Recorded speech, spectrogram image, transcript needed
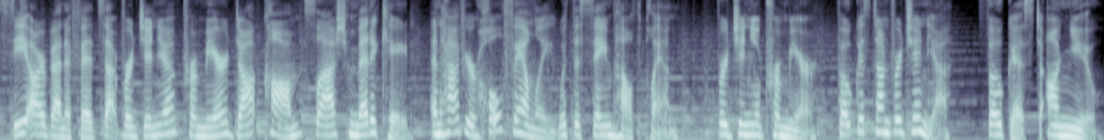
See our benefits at virginiapremier.com/medicaid and have your whole family with the same health plan. Virginia Premier, focused on Virginia, focused on you.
